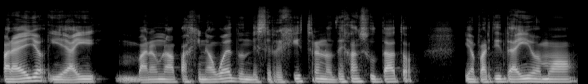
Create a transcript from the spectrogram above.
para ellos y ahí van a una página web donde se registran, nos dejan sus datos y a partir de ahí vamos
